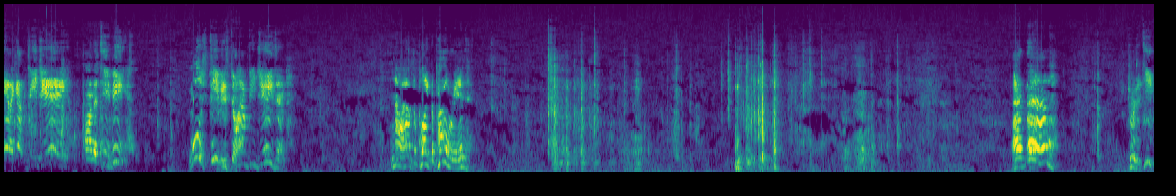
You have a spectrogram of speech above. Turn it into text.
And I got VGA on the TV. Most TVs don't have VGAs in. Now I have to plug the power in. And then turn the TV.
